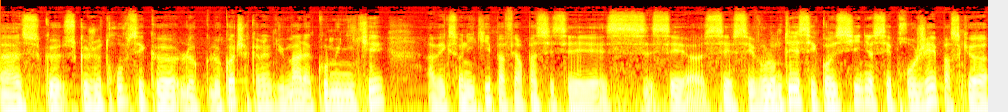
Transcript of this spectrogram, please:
Euh, ce, que, ce que je trouve, c'est que le, le coach a quand même du mal à communiquer avec son équipe, à faire passer ses, ses, ses, euh, volontés, ses consignes, ses projets, parce que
